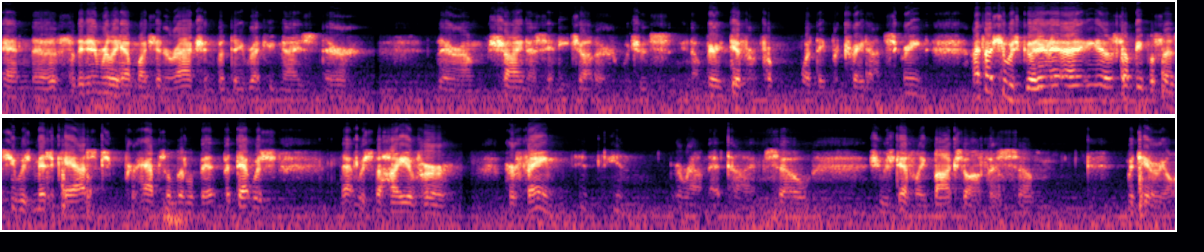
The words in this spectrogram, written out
And uh, so they didn't really have much interaction, but they recognized their their um, shyness in each other, which was you know very different from what they portrayed on screen. I thought she was good, and uh, you know some people said she was miscast, perhaps a little bit, but that was that was the height of her her fame in, in around that time. So she was definitely box office um, material.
